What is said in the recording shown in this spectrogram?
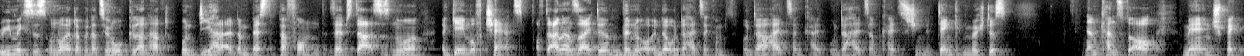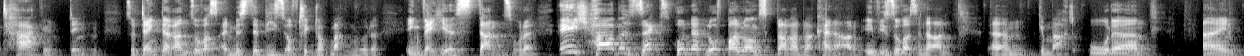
Remixes und Neuinterpretationen hochgeladen hat und die halt, halt am besten performen. Selbst da ist es nur a game of chance. Auf der anderen Seite, wenn du in der Unterhaltsamkeit, Unterhaltsamkeitsschiene denken möchtest, dann kannst du auch mehr in Spektakeln denken. So denk daran, so was ein Mr. Beast auf TikTok machen würde. Irgendwelche Stunts oder ich habe 600 Luftballons, bla bla bla, keine Ahnung. Irgendwie sowas in der Art ähm, gemacht. Oder ein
